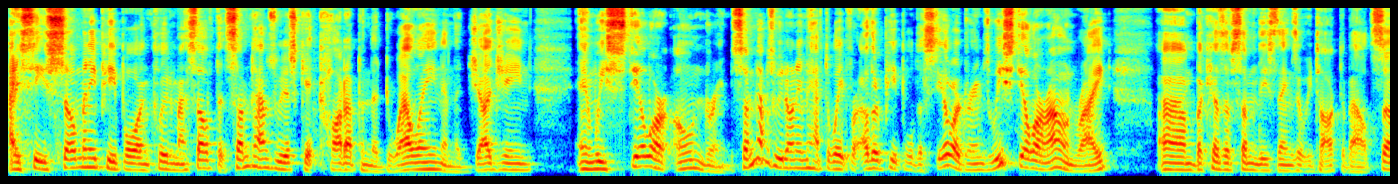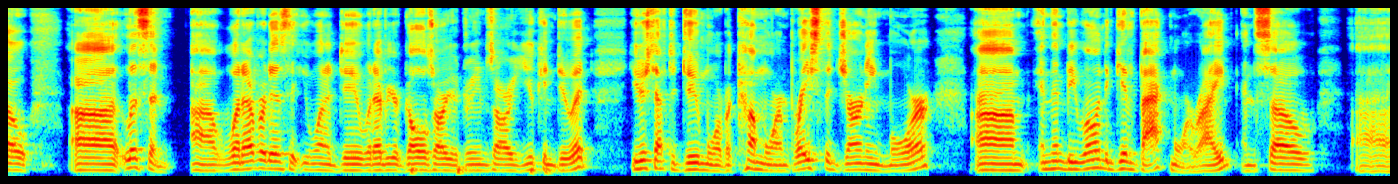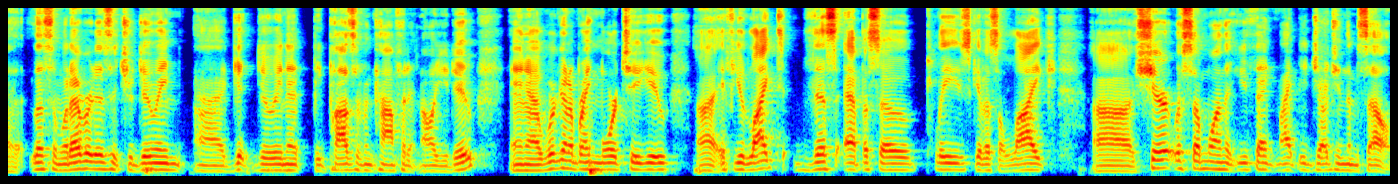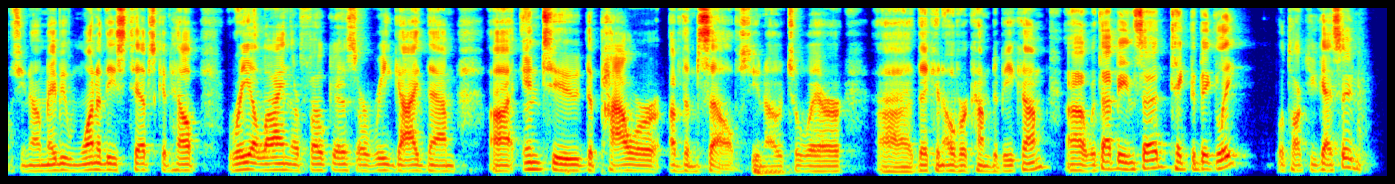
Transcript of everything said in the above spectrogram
I see so many people, including myself, that sometimes we just get caught up in the dwelling and the judging and we steal our own dreams. Sometimes we don't even have to wait for other people to steal our dreams. We steal our own, right? Um, because of some of these things that we talked about. So, uh, listen, uh, whatever it is that you want to do, whatever your goals are, your dreams are, you can do it. You just have to do more, become more, embrace the journey more, um, and then be willing to give back more, right? And so, uh, listen, whatever it is that you're doing, uh, get doing it. Be positive and confident in all you do. And uh, we're going to bring more to you. Uh, if you liked this episode, please give us a like. uh, share it with someone that you think might be judging themselves. You know, maybe one of these tips could help realign their focus or re-guide them uh, into the power of themselves. You know, to where they can overcome to become. With that being said, take the big leap. We'll talk to you guys soon.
